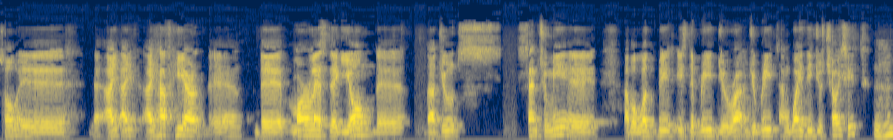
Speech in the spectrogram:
So I, I, I have here uh, the more or less the guion the, that you sent to me uh, about what is the breed you, you breed and why did you choose it. Mm-hmm.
